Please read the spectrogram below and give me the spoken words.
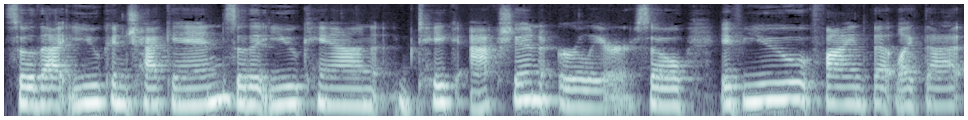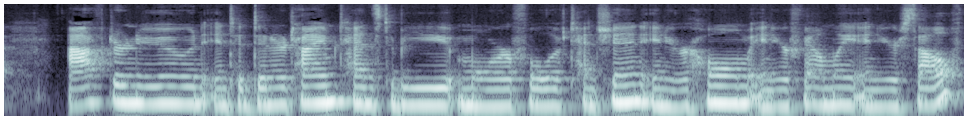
so that you can check in so that you can take action earlier. So if you find that like that afternoon into dinner time tends to be more full of tension in your home, in your family, in yourself,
